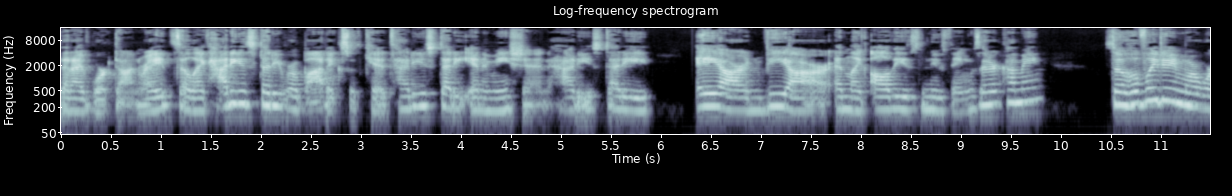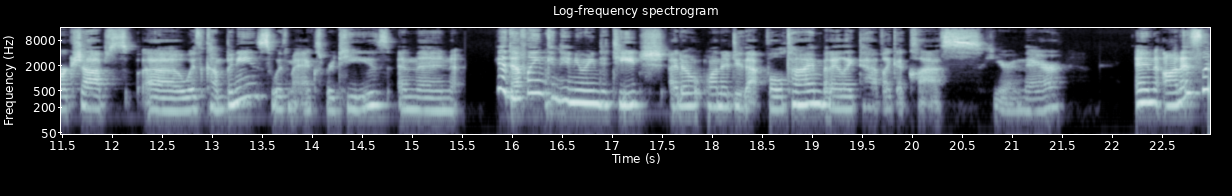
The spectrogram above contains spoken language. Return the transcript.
that I've worked on, right? So, like, how do you study robotics with kids? How do you study animation? How do you study AR and VR and like all these new things that are coming? So, hopefully, doing more workshops uh, with companies with my expertise. And then, yeah, definitely continuing to teach. I don't want to do that full time, but I like to have like a class here and there. And honestly,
